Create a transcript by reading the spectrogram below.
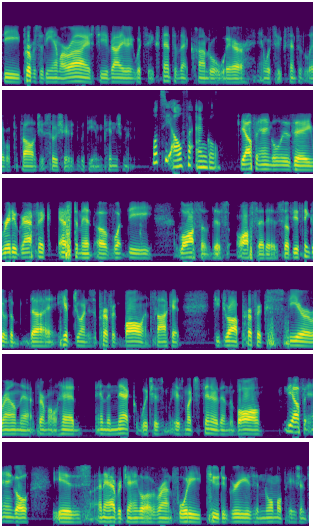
The purpose of the MRI is to evaluate what's the extent of that chondral wear and what's the extent of the labral pathology associated with the impingement. What's the alpha angle? The alpha angle is a radiographic estimate of what the loss of this offset is. So if you think of the, the hip joint as a perfect ball and socket, if you draw a perfect sphere around that femoral head and the neck, which is is much thinner than the ball, the alpha angle is an average angle of around 42 degrees in normal patients.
